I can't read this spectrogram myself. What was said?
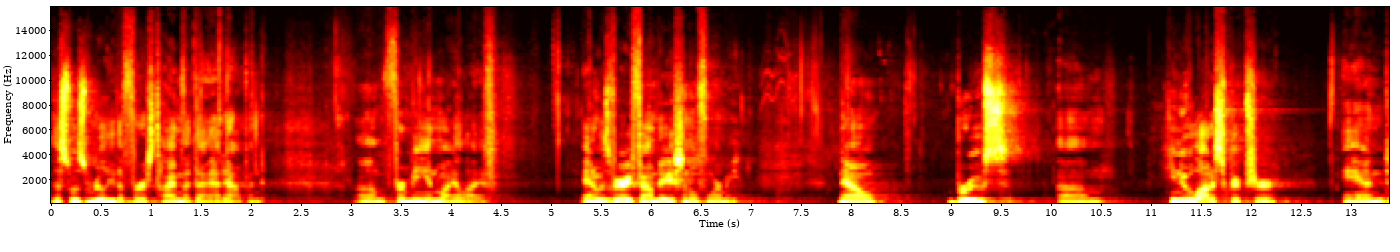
This was really the first time that that had happened um, for me in my life. And it was very foundational for me. Now, Bruce, um, he knew a lot of scripture, and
